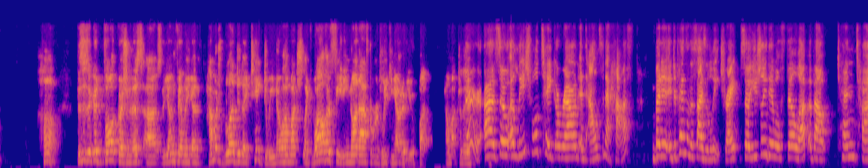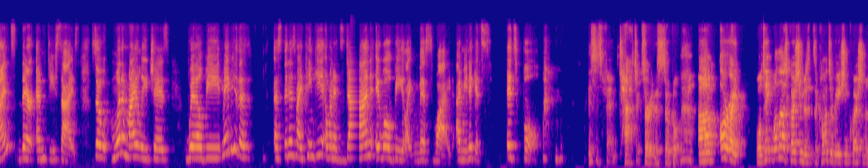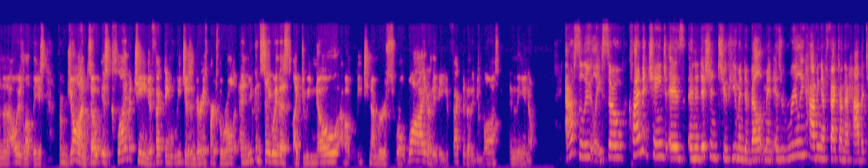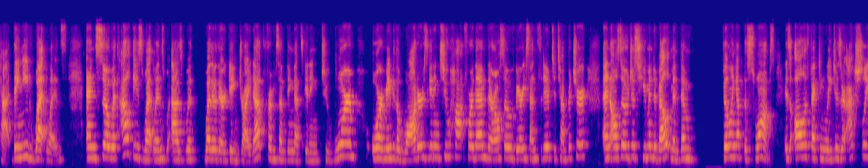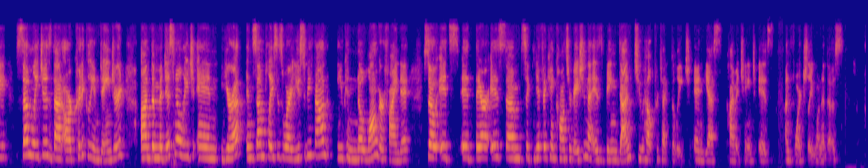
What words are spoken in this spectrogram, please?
Huh. This is a good follow-up question to this. Uh, so the young family again, how much blood do they take? Do we know how much, like while they're feeding, not afterwards leaking out of you, but how much are they? Sure. Uh, so a leech will take around an ounce and a half but it, it, depends on the size of the leech, right? So usually they will fill up about 10 times their empty size. So one of my leeches will be maybe the as thin as my pinky, and when it's done, it will be like this wide. I mean, it gets it's full. this is fantastic. Sorry, this is so cool. Um, all right. We'll take one last question because it's a conservation question, and I always love these from John. So, is climate change affecting leeches in various parts of the world? And you can segue this like, do we know about leech numbers worldwide? Are they being affected? Are they being lost? Anything you know? Absolutely. So climate change is, in addition to human development, is really having effect on their habitat. They need wetlands. And so without these wetlands, as with whether they're getting dried up from something that's getting too warm or maybe the water is getting too hot for them. They're also very sensitive to temperature and also just human development, them filling up the swamps is all affecting leeches. Are actually some leeches that are critically endangered. Um, the medicinal leech in Europe, in some places where it used to be found, you can no longer find it. So it's it there is some significant conservation that is being done to help protect the leech. And yes, climate change is unfortunately one of those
